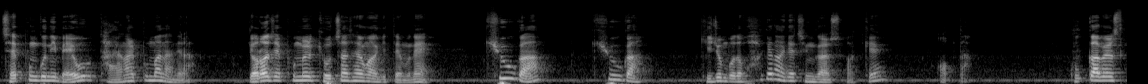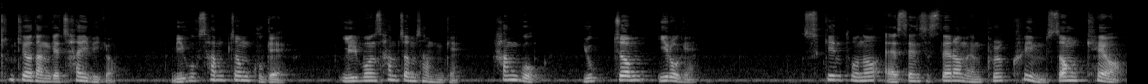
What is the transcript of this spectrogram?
제품군이 매우 다양할 뿐만 아니라 여러 제품을 교차 사용하기 때문에 Q가 Q가 기존보다 확연하게 증가할 수밖에 없다. 국가별 스킨케어 단계 차이 비교. 미국 3.9개, 일본 3.3개, 한국 6.15개. 스킨 토너, 에센스, 세럼, 앰플, 크림, 선 케어,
